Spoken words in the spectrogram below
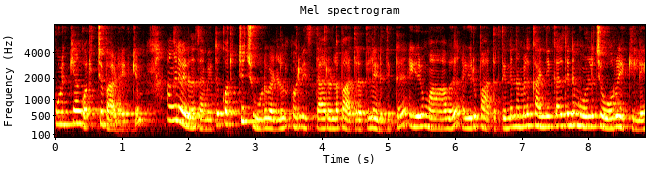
പുളിക്കാൻ കുറച്ച് പാടായിരിക്കും. അങ്ങനെ വരുന്ന സമയത്ത് കുറച്ച് ചൂടുവെള്ളം ഒരു വിസ്താരമുള്ള പാത്രത്തിൽ എടുത്തിട്ട് ഈ ഒരു മാവ് ഈ ഒരു പാത്രത്തിന്റെ നമ്മൾ കഞ്ഞിക്കാലത്തിന്റെ മുകളിൽ ചോറ് വെക്കില്ലേ?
